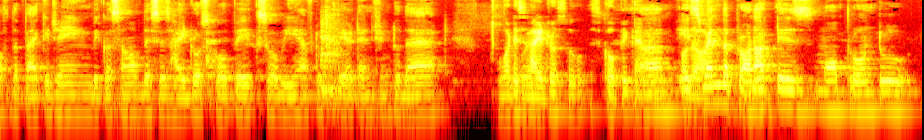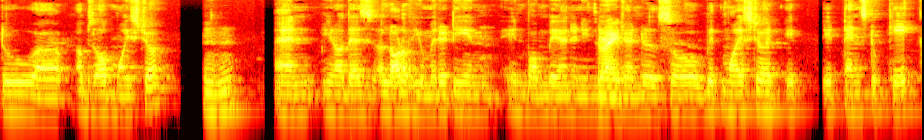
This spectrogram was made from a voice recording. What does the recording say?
of the packaging because some of this is hydroscopic so we have to pay attention to that What is hydroscopic? I mean, um, it's the- when the product is more prone to to uh, absorb moisture Mhm. and you know there's a lot of humidity in in bombay and in india Right. in general so with moisture it it tends to cake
